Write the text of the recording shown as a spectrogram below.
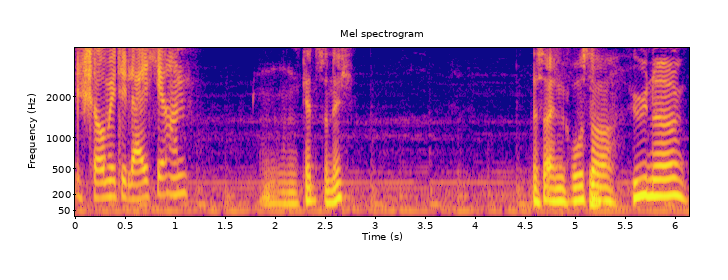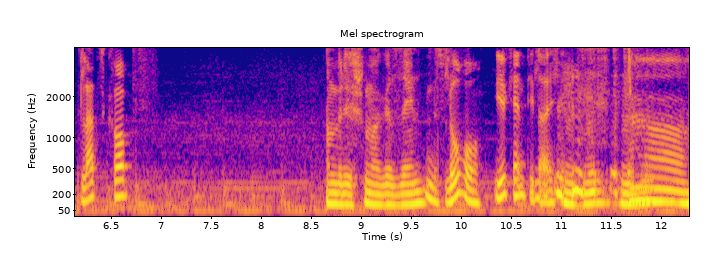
Ich schaue mir die Leiche an. Hm, kennst du nicht? Das ist ein großer Hühner, Glatzkopf. Haben wir die schon mal gesehen? Das ist Loro. Ihr kennt die Leiche. Mhm. Mhm. Ah.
